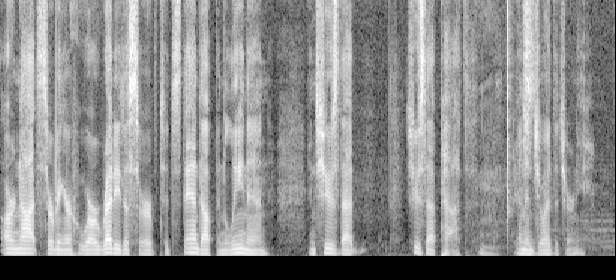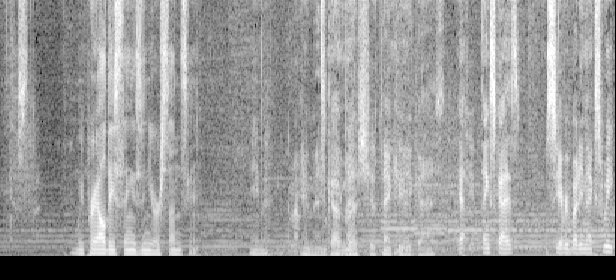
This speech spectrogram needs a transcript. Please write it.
are not serving or who are ready to serve to stand up and lean in and choose that choose that path and enjoy the journey. We pray all these things in your son's name. Amen. Amen. God Amen. bless you. Thank you, you guys. Yeah, thanks, guys. We'll see everybody next week.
